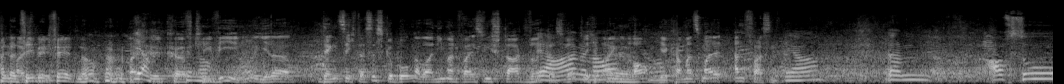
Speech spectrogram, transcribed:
an der Cebit fehlt, ne? Beispiel ja, Curve genau. TV. Ne? Jeder denkt sich, das ist gebogen, aber niemand weiß, wie stark wirkt ja, das wirklich genau. im eigenen Raum. Hier kann man es mal anfassen. Ja, ähm, auch so...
